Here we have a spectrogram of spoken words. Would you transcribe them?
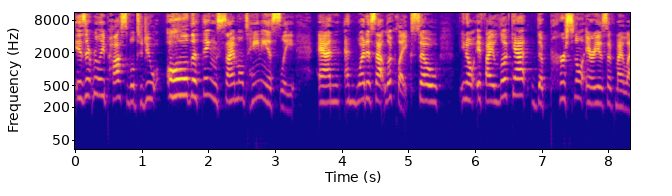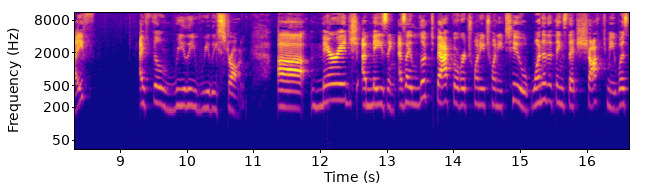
is it really possible to do all the things simultaneously? And and what does that look like? So you know if i look at the personal areas of my life i feel really really strong uh, marriage, amazing. As I looked back over 2022, one of the things that shocked me was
